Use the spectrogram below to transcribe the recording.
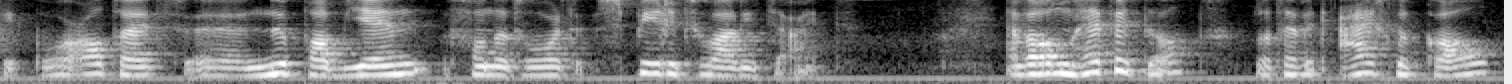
ik hoor altijd uh, ne pas bien van het woord spiritualiteit. En waarom heb ik dat? Dat heb ik eigenlijk al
